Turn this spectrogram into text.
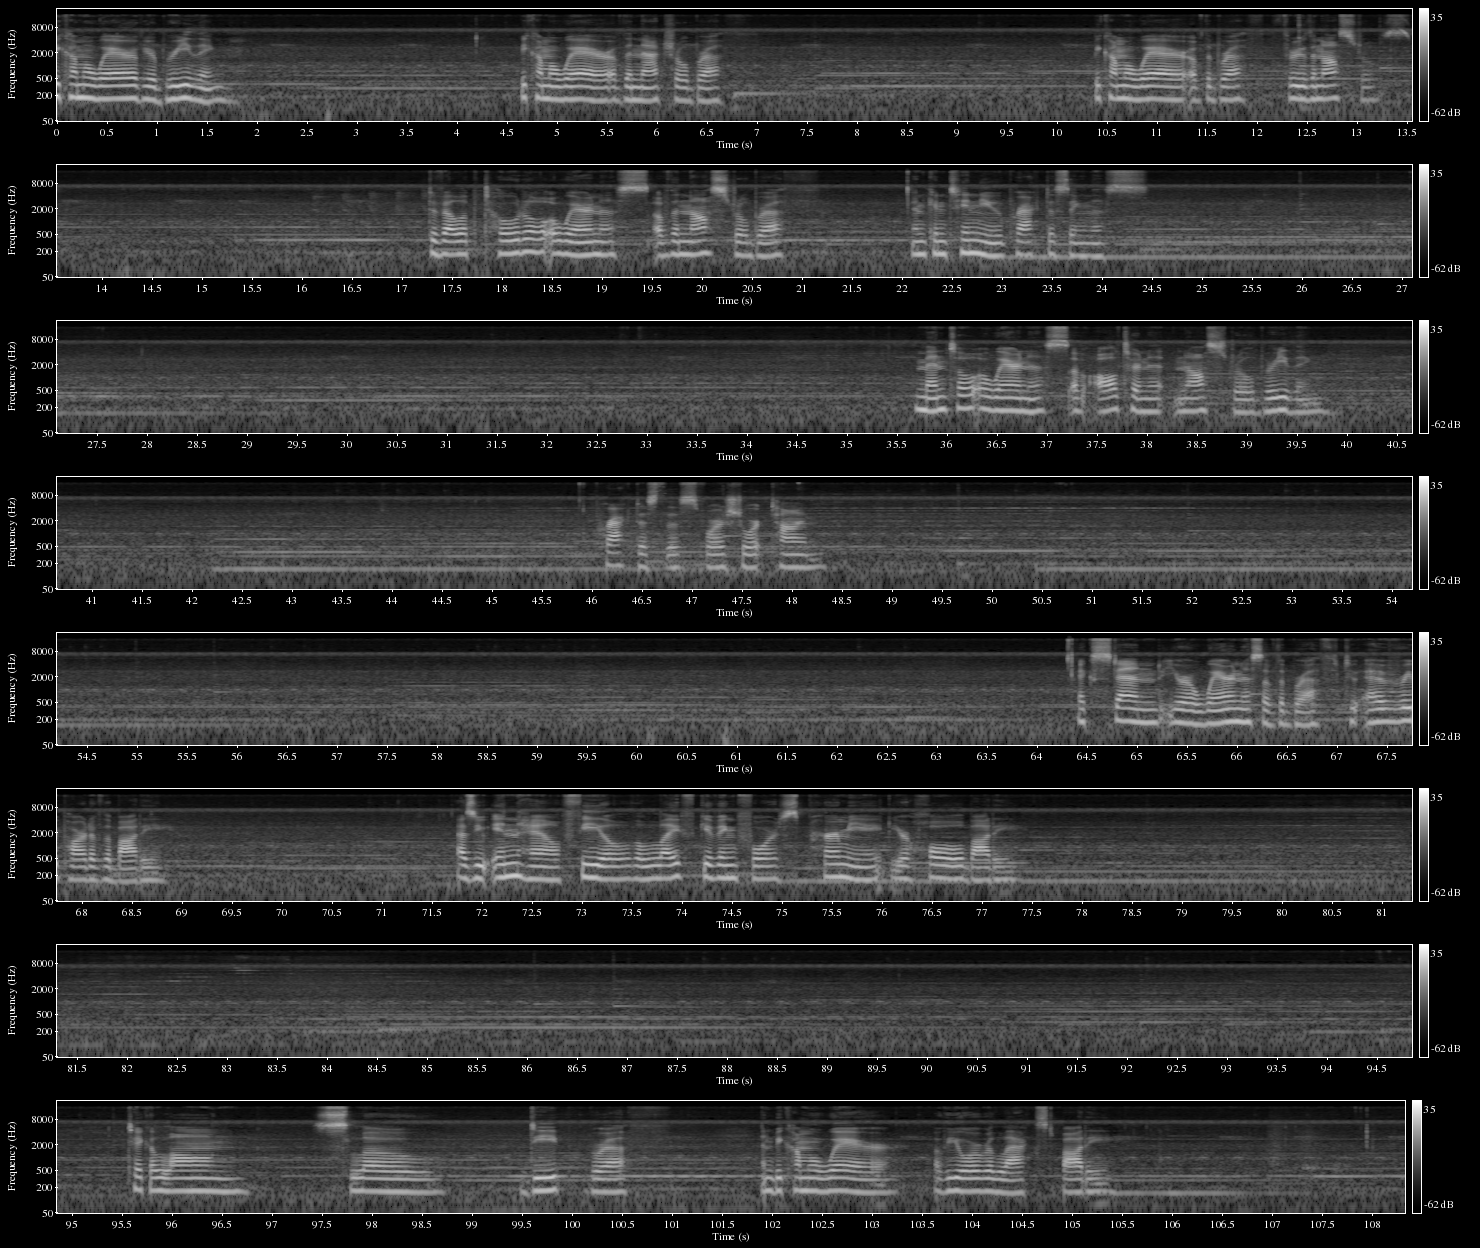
Become aware of your breathing. Become aware of the natural breath. Become aware of the breath through the nostrils. Develop total awareness of the nostril breath and continue practicing this. Mental awareness of alternate nostril breathing. Practice this for a short time. Extend your awareness of the breath to every part of the body. As you inhale, feel the life giving force permeate your whole body. Take a long, slow, deep breath and become aware of your relaxed body.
